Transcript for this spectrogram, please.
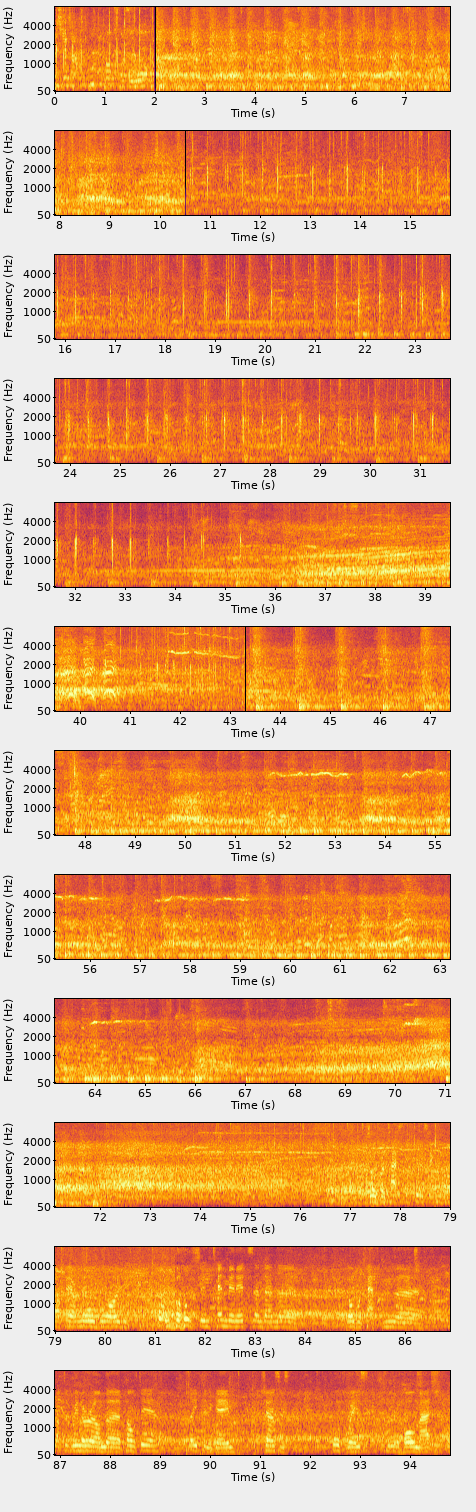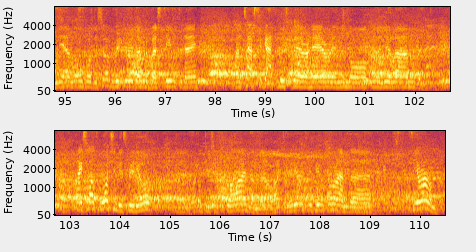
Vi siger tak til publikum, sponsorer So fantastic uh, second half there on Aalborg. Four goals in 10 minutes and then uh, the Oval captain uh, got the winner on the penalty late in the game. Chances both ways through the whole match. In the end, Oval deserved victory. They were the best team today. Fantastic atmosphere here in the North uh, Jylland. Thanks a lot for watching this video. Uh, why don't you subscribe and like the video if you feel for and uh, see you around.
